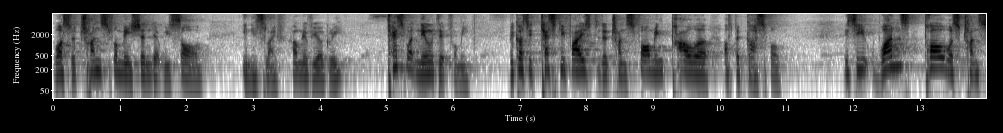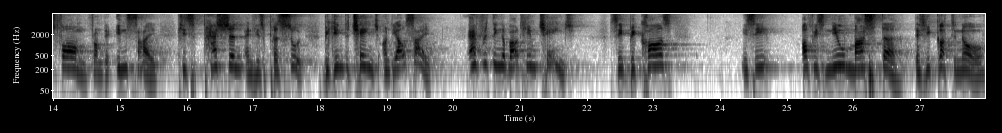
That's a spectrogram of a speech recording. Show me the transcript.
was the transformation that we saw in his life. How many of you agree? Yes. That's what nailed it for me because it testifies to the transforming power of the gospel. You see, once Paul was transformed from the inside, his passion and his pursuit begin to change on the outside. Everything about him changed. See, because, you see, of his new master that he got to know,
